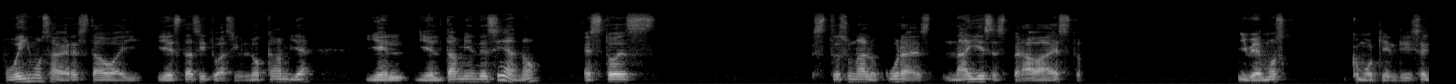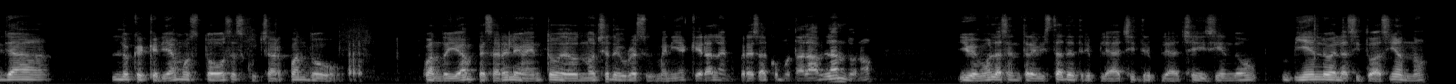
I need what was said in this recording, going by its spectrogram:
pudimos haber estado ahí y esta situación lo cambia y él, y él también decía, ¿no? Esto es, esto es una locura, es, nadie se esperaba esto. Y vemos como quien dice ya lo que queríamos todos escuchar cuando, cuando iba a empezar el evento de dos noches de WrestleMania, que era la empresa como tal hablando, ¿no? Y vemos las entrevistas de Triple H y Triple H diciendo bien lo de la situación, ¿no?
